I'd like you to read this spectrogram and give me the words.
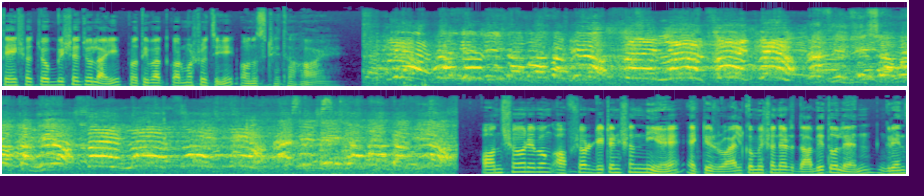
তেইশ ও চব্বিশে জুলাই প্রতিবাদ কর্মসূচি অনুষ্ঠিত হয়। অনশোর এবং অফশোর ডিটেনশন নিয়ে একটি রয়্যাল কমিশনের দাবি তোলেন green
